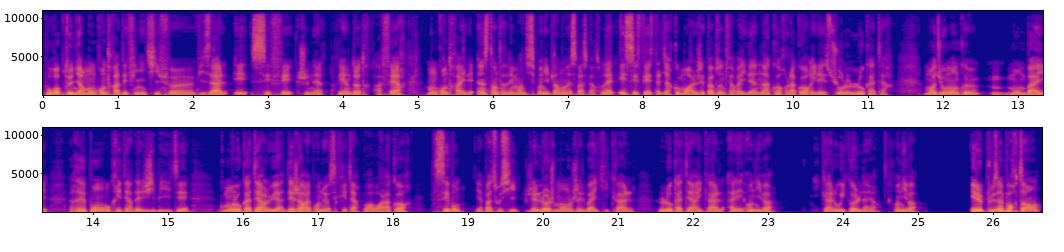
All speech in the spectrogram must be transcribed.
pour obtenir mon contrat définitif Visal et c'est fait, je n'ai rien d'autre à faire. Mon contrat il est instantanément disponible dans mon espace personnel et c'est fait, c'est-à-dire que moi j'ai pas besoin de faire valider un accord, l'accord il est sur le locataire. Moi du moment que mon bail répond aux critères d'éligibilité, que mon locataire, lui, a déjà répondu à ces critères pour avoir l'accord, c'est bon, il n'y a pas de souci. J'ai le logement, j'ai le bail qui cale, le locataire il cale, allez, on y va. Il cale ou il colle d'ailleurs, on y va. Et le plus important,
